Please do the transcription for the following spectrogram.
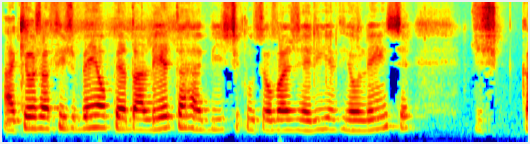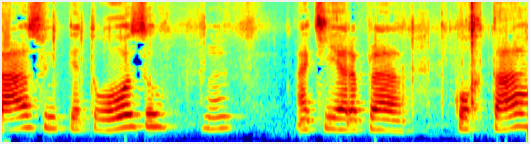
Aqui eu já fiz bem ao pé da letra, rabiste com selvageria, violência, descaso, impetuoso. Né? Aqui era para cortar.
